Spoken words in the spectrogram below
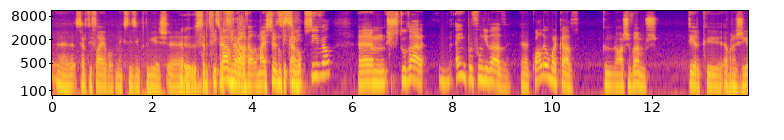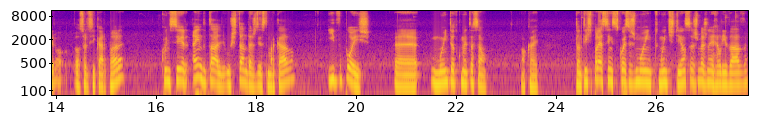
uh, certifiable, como é que se diz em português? Uh, certificável. certificável. O mais certificável Sim. possível. Um, estudar em profundidade uh, qual é o mercado que nós vamos ter que abranger ou, certificar para, conhecer em detalhe os estándares desse mercado e depois uh, muita documentação. Ok? Portanto, isto parecem-se coisas muito, muito extensas, mas na realidade, uh,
